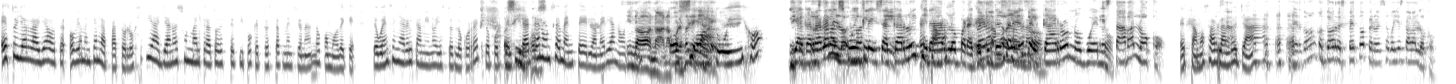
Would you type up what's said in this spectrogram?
esto ya raya obviamente en la patología, ya no es un maltrato de este tipo que tú estás mencionando, como de que te voy a enseñar el camino y esto es lo correcto, porque el tirarte en un cementerio a medianoche, no, no, no, por eso tu hijo, y agarrar al escuincle y sacarlo y tirarlo para que tú te salgas del carro, no bueno. Estaba loco. Estamos hablando ya. Perdón, con todo respeto, pero ese güey estaba loco.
